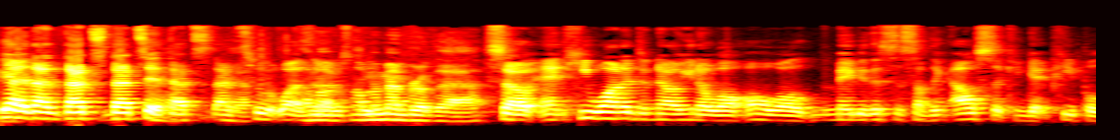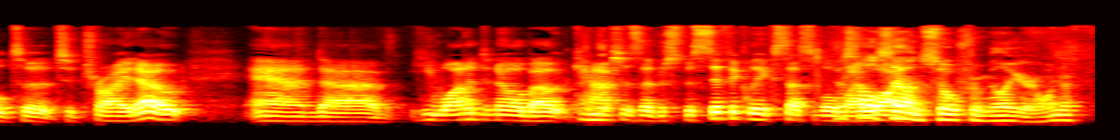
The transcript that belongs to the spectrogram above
yeah, that, that's that's it. That's that's Yeah. who it was. I'm a, was I'm a member of that. so, and he wanted to know, you know, well, oh, well, maybe this is something else that can get people to, to try it out. And uh, he wanted to know about caches that are specifically accessible This by all water. sounds so familiar. I wonder if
